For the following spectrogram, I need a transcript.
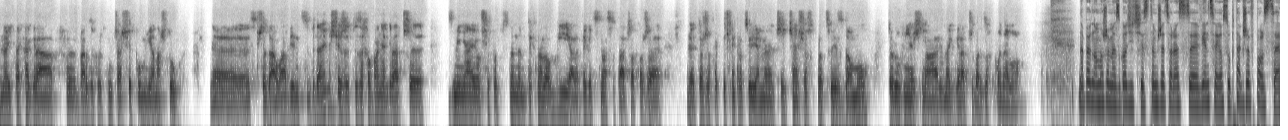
no i taka gra w bardzo krótkim czasie pół miliona sztuk e, sprzedała, więc wydaje mi się, że te zachowania graczy zmieniają się pod względem technologii, ale tego, co nas otacza, to, że, e, to, że faktycznie pracujemy, czy część osób pracuje z domu, to również na rynek graczy bardzo wpłynęło. Na pewno możemy zgodzić się z tym, że coraz więcej osób także w Polsce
